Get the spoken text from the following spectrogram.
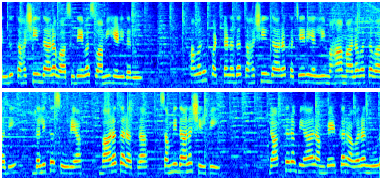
ಎಂದು ತಹಶೀಲ್ದಾರ ವಾಸುದೇವ ಸ್ವಾಮಿ ಹೇಳಿದರು. ಅವರು ಪಟ್ಟಣದ ತಹಶೀಲ್ದಾರ ಕಚೇರಿಯಲ್ಲಿ ಮಹಾಮಾನವತವಾದಿ, ದಲಿತ ಸೂರ್ಯ, ಭಾರತ ರತ್ನ, ಸಂವಿಧಾನ ಶಿಲ್ಪಿ ಡಾಕ್ಟರ್ ಬಿಆರ್ ಅಂಬೇಡ್ಕರ್ ಅವರ ನೂರ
